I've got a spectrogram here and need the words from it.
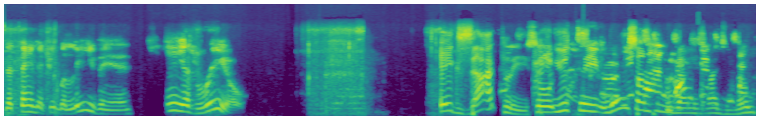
the thing that you believe in is real. Exactly. So you see, when something is an imagination,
